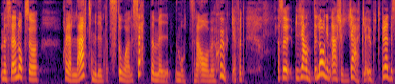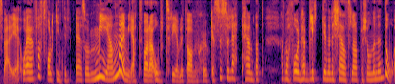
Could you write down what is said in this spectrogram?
men sen också har jag lärt mig livet att stålsätta mig mot den här avundsjuka. För att Alltså jantelagen är så jäkla utbredd i Sverige och även fast folk inte alltså, menar med att vara otrevligt avundsjuka så är det så lätt hänt att, att man får den här blicken eller känslan av personen ändå.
